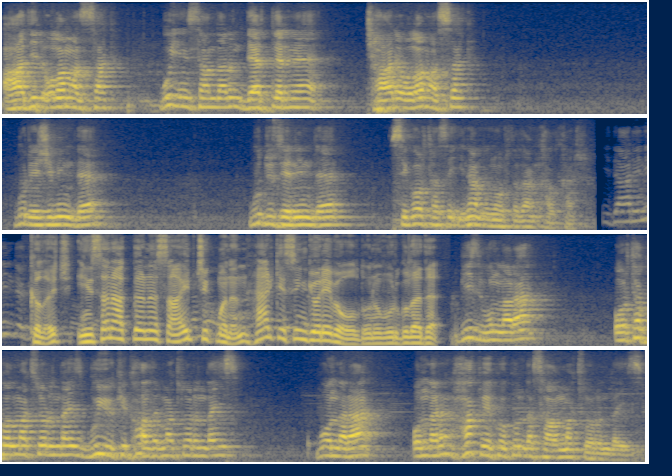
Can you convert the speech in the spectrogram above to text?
adil olamazsak, bu insanların dertlerine çare olamazsak bu rejimin de bu düzenin de sigortası inanın ortadan kalkar. Kılıç, insan haklarına sahip çıkmanın herkesin görevi olduğunu vurguladı. biz bunlara ortak olmak zorundayız. Bu yükü kaldırmak zorundayız. Bunlara onların hak ve hukukunu da savunmak zorundayız.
